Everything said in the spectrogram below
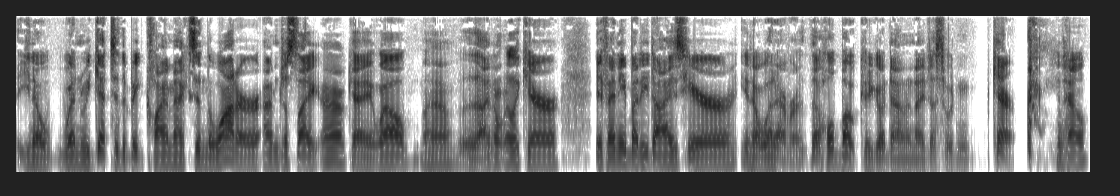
you know, when we get to the big climax in the water, I'm just like, okay, well, uh, I don't really care if anybody dies here. You know, whatever. The whole boat could go down, and I just wouldn't care. you know.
